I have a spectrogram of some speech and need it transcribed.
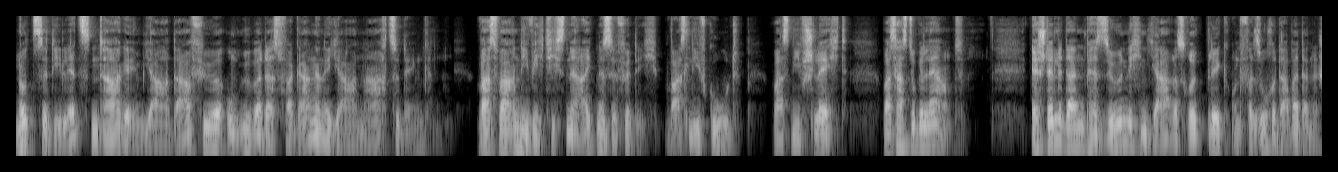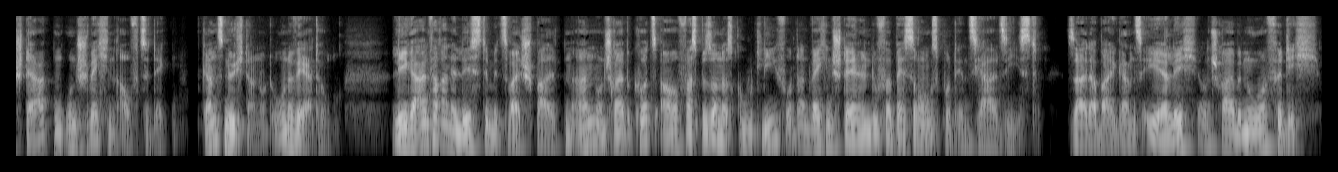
Nutze die letzten Tage im Jahr dafür, um über das vergangene Jahr nachzudenken. Was waren die wichtigsten Ereignisse für dich? Was lief gut? Was lief schlecht? Was hast du gelernt? Erstelle deinen persönlichen Jahresrückblick und versuche dabei deine Stärken und Schwächen aufzudecken. Ganz nüchtern und ohne Wertung. Lege einfach eine Liste mit zwei Spalten an und schreibe kurz auf, was besonders gut lief und an welchen Stellen du Verbesserungspotenzial siehst. Sei dabei ganz ehrlich und schreibe nur für dich.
